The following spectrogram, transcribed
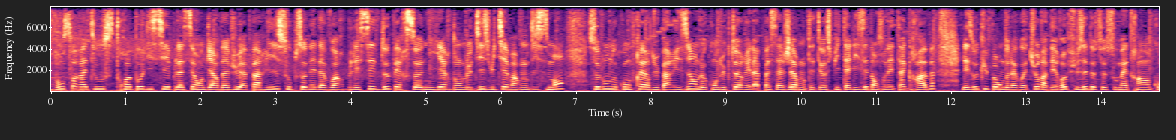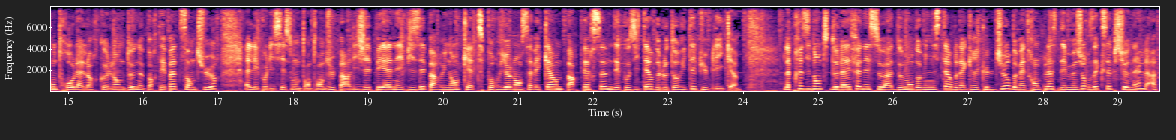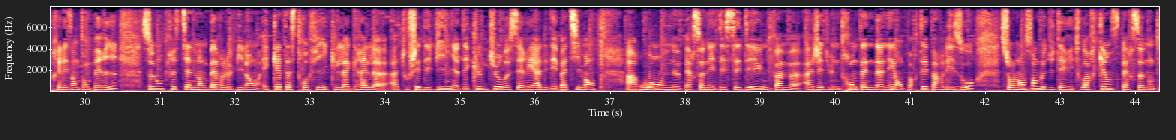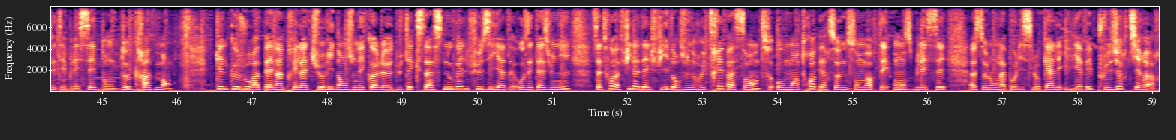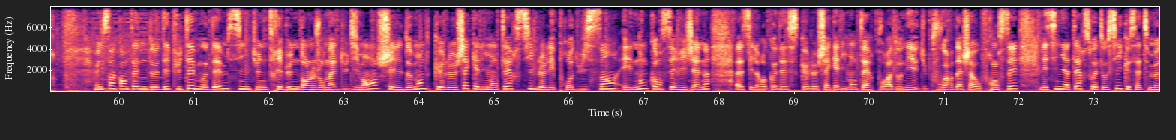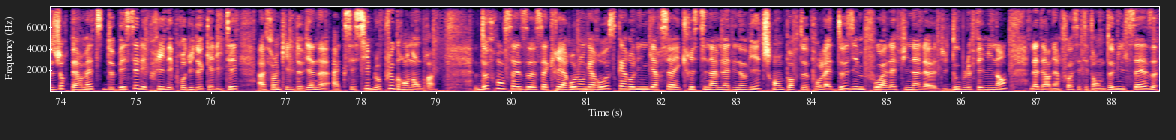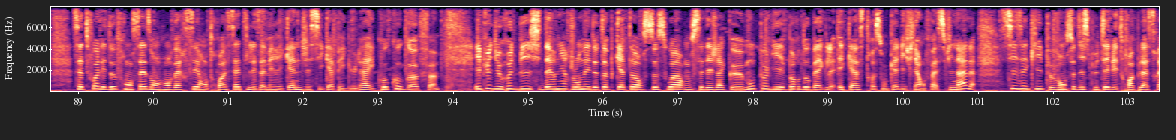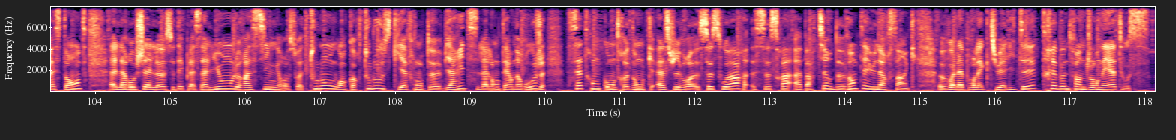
Bonsoir à tous. Trois policiers placés en garde à vue à Paris, soupçonnés d'avoir blessé deux personnes hier dans le 18e arrondissement. Selon nos confrères du Parisien, le conducteur et la passagère ont été hospitalisés dans un état grave. Les occupants de la voiture avaient refusé de se soumettre à un contrôle alors que l'un d'eux ne portait pas de ceinture. Les policiers sont entendus par l'IGPN et visés par une enquête pour violence avec arme par personne dépositaire de l'autorité publique. La présidente de la FNSEA demande au ministère de l'Agriculture de mettre en place des mesures exceptionnelles après les intempéries. Selon Christiane Lambert, le bilan est catastrophique. La grêle a touché des vignes, des cultures de céréales et des bâtiments. À Rouen, une personne est décédée, une femme âgée d'une trentaine d'années emportée par les eaux. Sur l'ensemble du territoire, 15 personnes ont été blessées, dont deux gravement. Quelques jours à peine après la tuerie dans une école du Texas, nouvelle fusillade aux États-Unis, cette fois à Philadelphie, dans une rue très passante. Au moins trois personnes sont mortes et onze blessées. Selon la police locale, il y avait plusieurs tireurs. Une cinquantaine de députés modem signent une tribune dans le journal du dimanche et ils demandent que le chèque alimentaire cible les produits sains et non cancérigènes. Euh, s'ils reconnaissent que le chèque alimentaire pourra donner du pouvoir d'achat aux Français, les signataires souhaitent aussi que cette mesure permette de baisser les prix des produits de qualité afin qu'ils deviennent accessibles au plus grand nombre. Deux Françaises sacrées à Roland Garros, Caroline Garcia et Kristina Mladenovic remportent pour la deuxième fois la finale du double féminin. La dernière fois, c'était en 2016. Cette fois, les deux Françaises ont renversé en 3-7 les Américaines Jessica Pegula et Coco Goff. Et puis du rugby, dernière journée de top 14 ce soir. On sait déjà que Montpellier, Bordeaux-Bègle et Castres sont qualifiés en phase finale. Six équipes vont se disputer les trois places restantes. La Rochelle se déplace à Lyon, le Racing reçoit Toulon ou encore Toulouse qui affronte Biarritz, la lanterne rouge. Cette rencontre donc à suivre ce soir, ce sera à partir de 21h05. Voilà pour l'actualité. Très bonne fin de journée à tous.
